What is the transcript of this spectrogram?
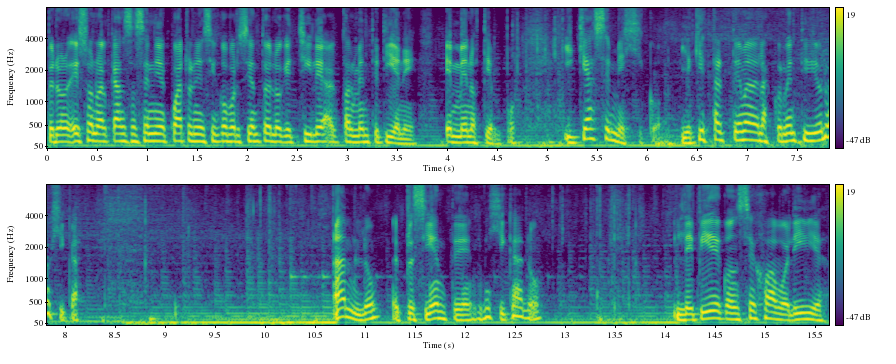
pero eso no alcanza a ser ni el 4 ni el 5% de lo que Chile actualmente tiene en menos tiempo. ¿Y qué hace México? Y aquí está el tema de las corrientes ideológicas. AMLO, el presidente mexicano, le pide consejo a Bolivia.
